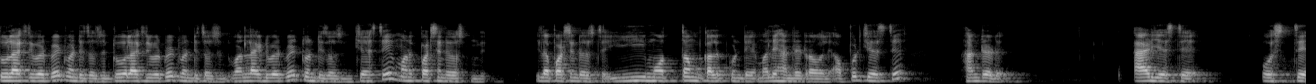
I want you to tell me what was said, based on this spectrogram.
two lakhs divide by twenty thousand two lakhs divide by twenty thousand one lakh divide by twenty thousand చేస్తే మనకు పర్సెంటేజ్ వస్తుంది. ఇలా పర్సెంటేజ్ వస్తాయి ఈ మొత్తం కలుపుకుంటే మళ్ళీ హండ్రెడ్ రావాలి. అప్పుడు చేస్తే హండ్రెడ్ యాడ్ చేస్తే వస్తే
